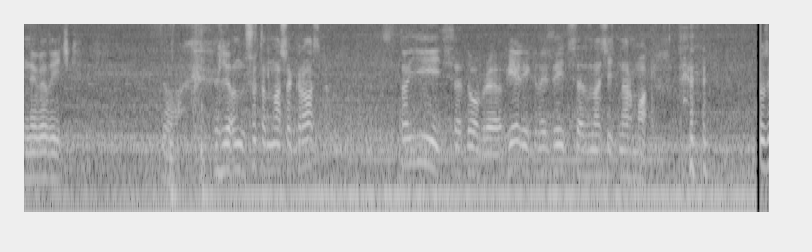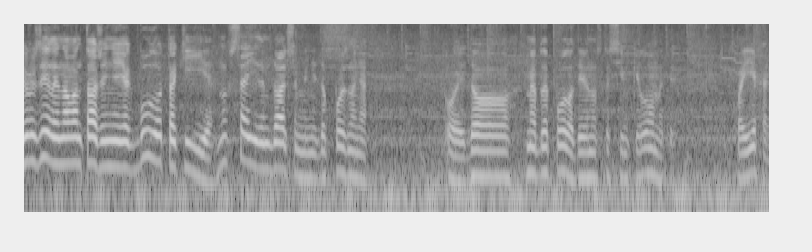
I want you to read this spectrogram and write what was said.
невеличкі. Так, гляну, що там наша краска. Стоїть, все добре, велик лежить, все значить нормально. Розгрузили навантаження як було, так і є. Ну все, їдемо далі мені до Познання. Ой, до Меблепола 97 кілометрів. Поїхали.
